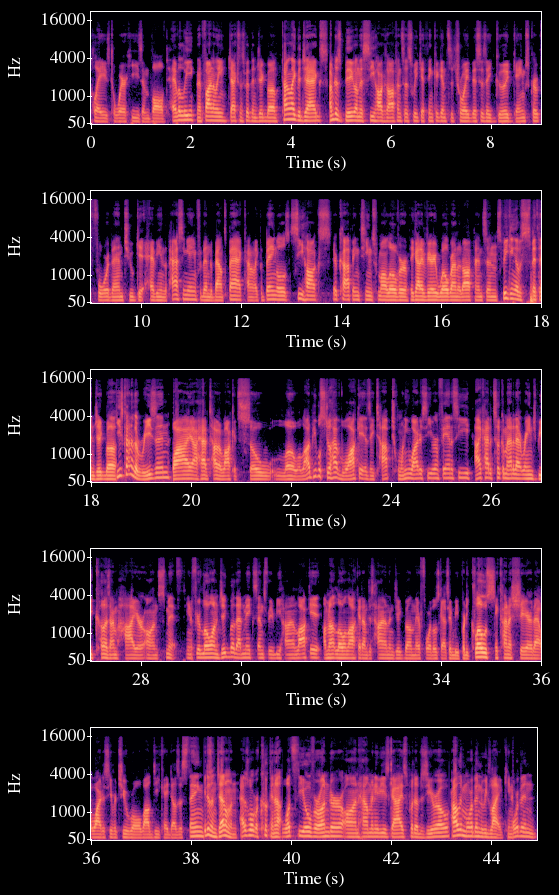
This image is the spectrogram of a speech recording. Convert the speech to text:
plays to where he's involved heavily. And finally, Jaxon Smith-Njigba, kind of like the Jags. I'm just big on the Seahawks offense this week. I think against Detroit, this is a good game script for them to get heavy in the passing game, for them to bounce back, kind of like the Bengals. Seahawks, they're copying teams from all over. They got a very well rounded offense. And speaking of Smith-Njigba, he's kind of the reason why I have Tyler Lockett so low. A lot of people still have Lockett as a top 20 wide receiver in fantasy. I kind of took him out of that range because I'm higher on Smith. You know, if you're low on Njigba, that makes sense for you to be high on Lockett. I'm not low on Lockett. I'm just high on Njigba, and therefore those guys are going to be pretty close. They kind of share that wide receiver two role while DK does his thing. Ladies and gentlemen, that is what we're cooking up. What's the over under on how many of these guys put up zero? Probably more than we'd like. You know, more than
